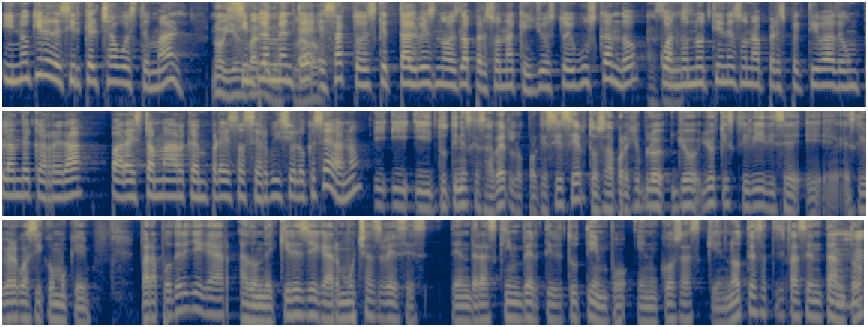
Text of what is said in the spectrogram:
Y no quiere decir que el chavo esté mal. No, y es Simplemente, válido, claro. exacto, es que tal vez no es la persona que yo estoy buscando Así cuando es. no tienes una perspectiva de un plan de carrera para esta marca, empresa, servicio, lo que sea, ¿no? Y, y- y tú tienes que saberlo, porque sí es cierto. O sea, por ejemplo, yo, yo aquí escribí, dice, eh, escribí algo así como que para poder llegar a donde quieres llegar muchas veces tendrás que invertir tu tiempo en cosas que no te satisfacen tanto,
